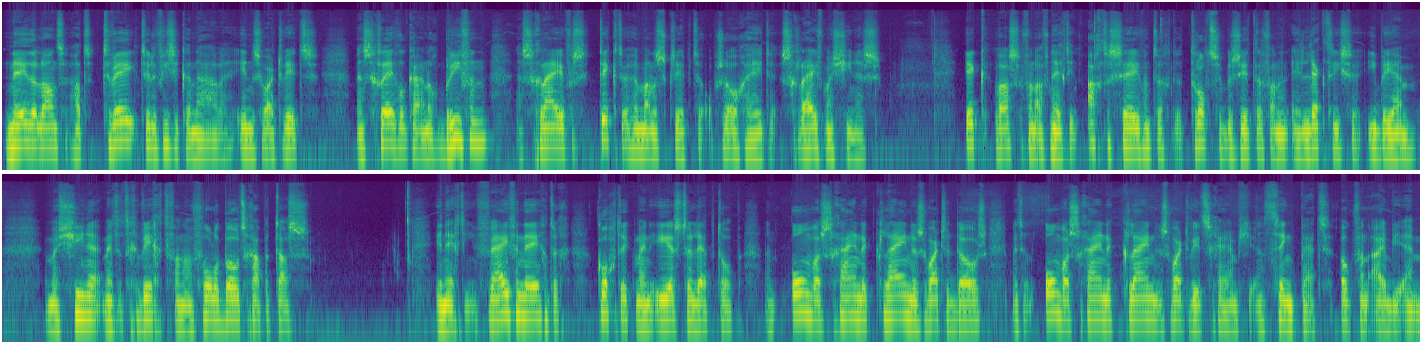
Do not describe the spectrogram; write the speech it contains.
Nederland had twee televisiekanalen in zwart-wit. Men schreef elkaar nog brieven en schrijvers tikten hun manuscripten op zogeheten schrijfmachines. Ik was vanaf 1978 de trotse bezitter van een elektrische IBM. Een machine met het gewicht van een volle boodschappentas. In 1995 kocht ik mijn eerste laptop. Een onwaarschijnlijk kleine zwarte doos... met een onwaarschijnlijk klein zwart-wit schermpje. Een ThinkPad, ook van IBM.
